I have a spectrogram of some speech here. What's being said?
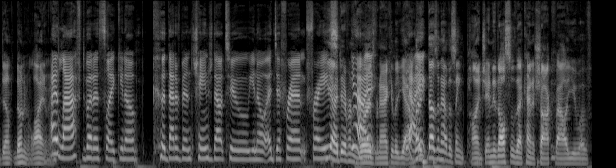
don't don't even lie to me. I laughed, but it's like, you know, could that have been changed out to, you know, a different phrase? yeah, different Yeah, words, it- vernacular. Yeah, yeah, but it- it doesn't have the same punch, and it also that kind of shock value of,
